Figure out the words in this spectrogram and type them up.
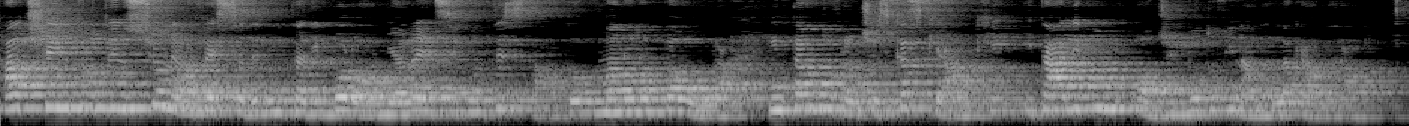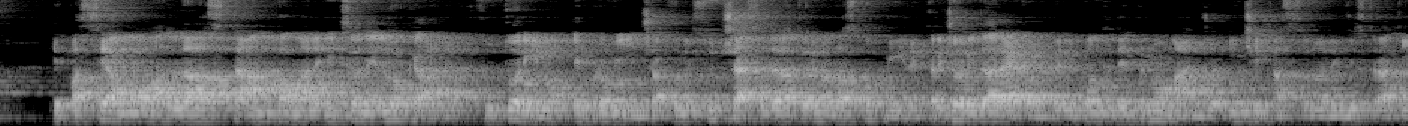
al centro tensione alla festa dell'unità di Bologna, Renzi contestato, ma non ho paura. Intanto Francesca Schianchi, Italicum, oggi il voto finale alla Camera. E passiamo alla stampa, maledizione locale su Torino e provincia. Con il successo della Torino da scoprire, tre giorni da record per il ponte del primo maggio, in città si sono registrati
